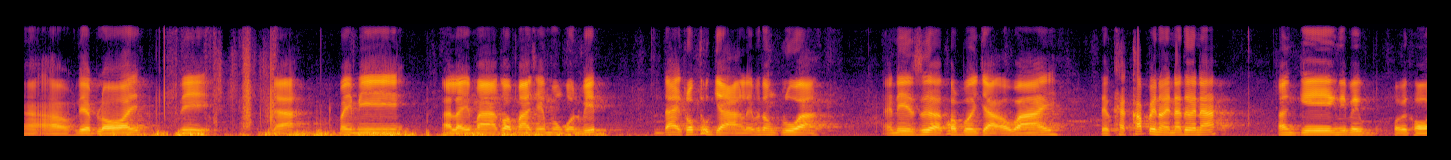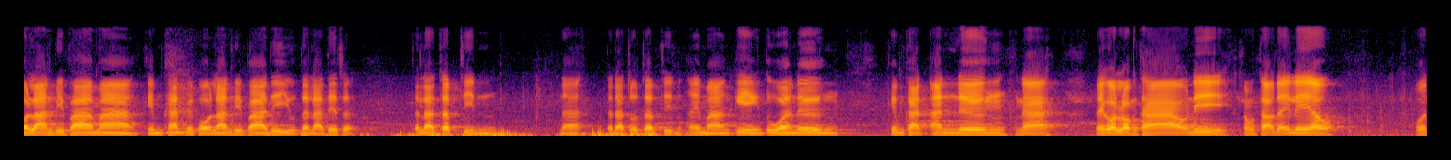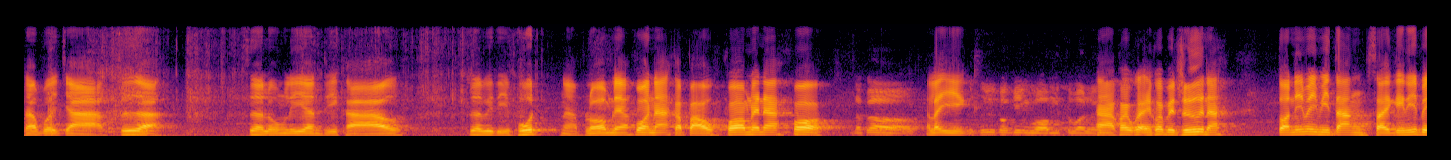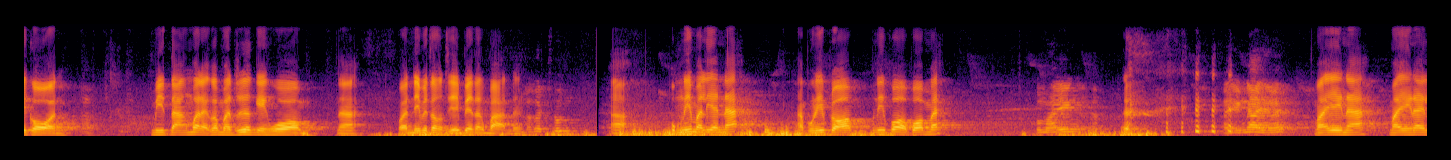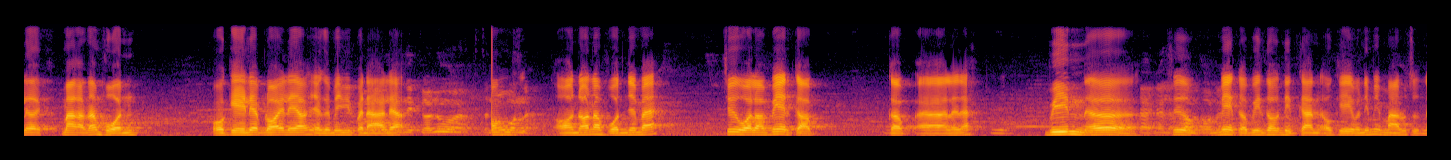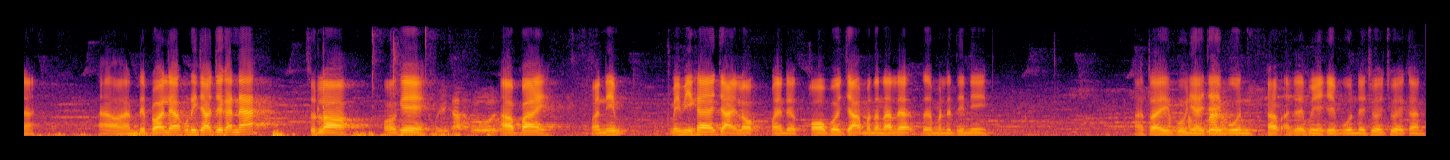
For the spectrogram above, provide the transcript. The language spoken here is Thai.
อ่าเอาเรียบร้อยนี่นะไม่มีอะไรมาก็มาใช้มงคลวิทย์ได้ครบทุกอย่างเลยไม่ต้องกลัวอันนี้เสื้อเขาบริจาคเอาไว้ เดี๋ยวคับไปหน่อยนะเธอนะกางเกงนี่ไปไปขอร้านพี่พามา เข็มขัดไปขอร้านพี่พาที่อยู่ตลาดเทศตลาดทรัพย์สินนะตลาดสดทรัพย์สินให้มากางเกงตัวหนึ่งเข็มขัดอันหนึ่งนะแล้วก็รองเท้านี่รองเท้าได้แล้วรองเท้าบริจาคเสื้อ สื้อโรงเรียนสีขาว เสื้อวิถีพุทธนะพร้อมแล้วพ่อนะกระเป๋าพร้อมเลยนะพ่อแล้วก็อะไรอีกซื้อกางเกงวอร์มอีกตัวหนึงอ่าค่อยค่อยค่อยไปซื้อนะตอนนี้ไม่มีตังค์ใส่เกงนี้ไปก่อนครับมีตังค์เมื่อไหร่ก็มาเรื่องเกงวอร์มนะวันนี้ไม่ต้องเสียเบี้ยตั้งบาทหนึ่งแล้วก็ชุดอะพรุ่งนี้มาเรียนนะอะพรุ่งนี้พร้อมพรุ่งนี้พ่อพร้อมไหมผมมาเองครับมาเองได้ใช่ไหมมาเองนะ มาเองได้เลย มากับน้ำฝน โอเคเรียบร้อยแล้ว อย่างอื่นไม่มีปัญหาแล้วสนิทกับนู่นสนิทคนอะอ๋อน้องน้ำฝนใช่ไหมชื่อวรเมธกับกับอ่าอะไรนะวินเออใช่นั่นแหละชื่อสองคนเมธกับวินเขาสนิทกันโอเค วันนี้ไม่มารู้สึกนะอ่าเรียบร้อยแล้วพรุ่งนี้เช้าเจอกันนะ สุดรอโอเคสวัสดีครับครูเอาไป วันนี้ไม่มีค่าใช้จ่ายหรอกไปเดี๋ยวขอบริจาคมาตั้งนั้นแล้วเดินมาเลยนที่นี่อาศัยผู้ใหญ่ใจบุญครับอาศัยผู้ใหญ่ใจบุญได้ช่วยช่วยกัน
